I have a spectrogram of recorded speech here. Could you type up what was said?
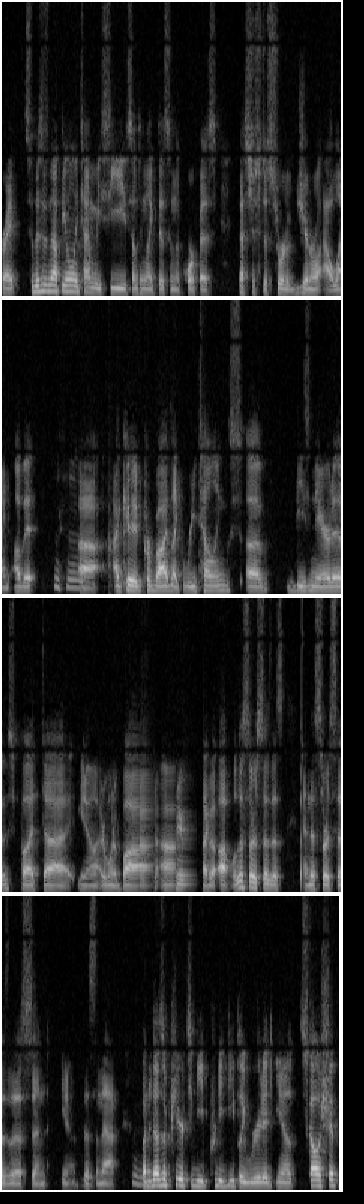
Right. So this is not the only time we see something like this in the corpus. That's just a sort of general outline of it Mhm. uh, I could provide like retellings of these narratives, but uh, you know, I don't want to bog. I go, oh, well, this source says this, and this source says this, and you know, this and that. Mm-hmm. But it does appear to be pretty deeply rooted. You know, scholarship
